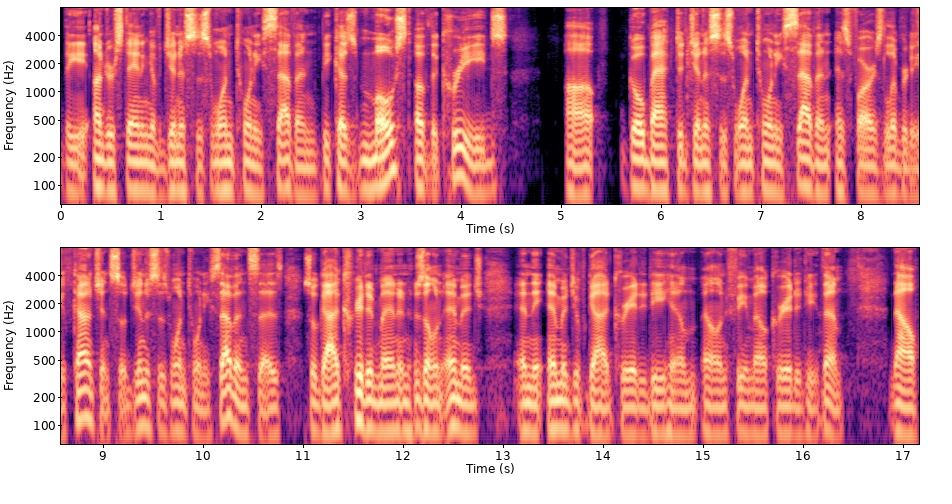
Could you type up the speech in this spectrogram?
the understanding of Genesis one twenty seven because most of the creeds uh, go back to Genesis 127 as far as liberty of conscience. So Genesis 127 says, "So God created man in his own image, and the image of God created he him, male and female created he them." Now,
